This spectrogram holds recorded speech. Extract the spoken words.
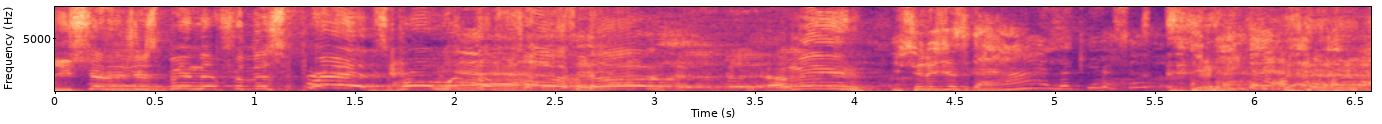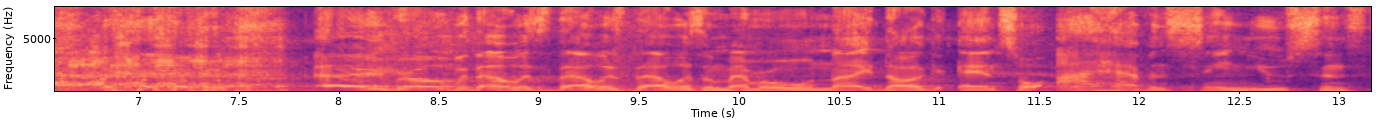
you should have just been there for the spreads, bro. What Yeah, the fuck, dog? I mean, You should have just got high. Look at this. hey, bro, but that was that was that was a memorable night, dog. And so I haven't seen you since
